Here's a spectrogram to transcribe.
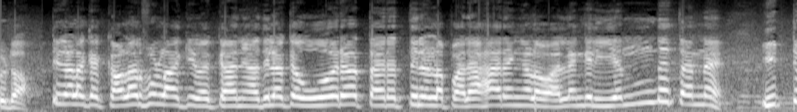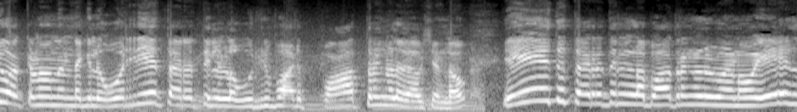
കേട്ടോ കുട്ടികളൊക്കെ കളർഫുൾ ആക്കി വെക്കാൻ അതിലൊക്കെ ഓരോ തരത്തിലുള്ള പലഹാരങ്ങളോ അല്ലെങ്കിൽ എന്ത് തന്നെ ഇട്ട് വെക്കണമെന്നുണ്ടെങ്കിൽ ഒരേ തരത്തിലുള്ള ഒരുപാട് പാത്രങ്ങൾ ആവശ്യമുണ്ടാവും. ഏത് തരത്തിലുള്ള പാത്രങ്ങൾ വേണോ ഏത്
